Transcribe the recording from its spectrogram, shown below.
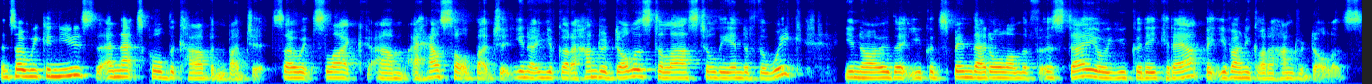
And so we can use, and that's called the carbon budget. So it's like um, a household budget. You know, you've got $100 to last till the end of the week you know that you could spend that all on the first day or you could eke it out, but you've only got $100.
